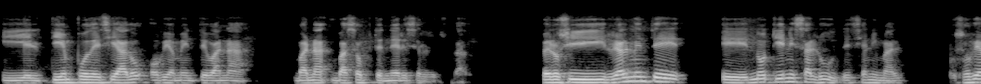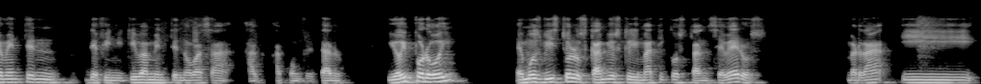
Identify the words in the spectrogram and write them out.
y el tiempo deseado, obviamente van a, van a, vas a obtener ese resultado. Pero si realmente eh, no tiene salud ese animal, pues obviamente definitivamente no vas a, a, concretarlo. Y hoy por hoy hemos visto los cambios climáticos tan severos, ¿verdad? Y,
